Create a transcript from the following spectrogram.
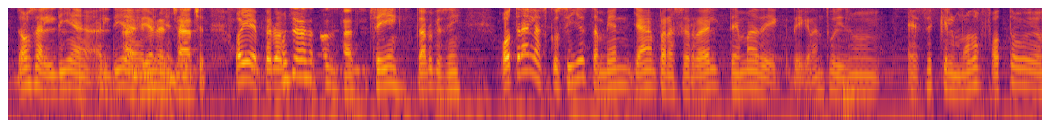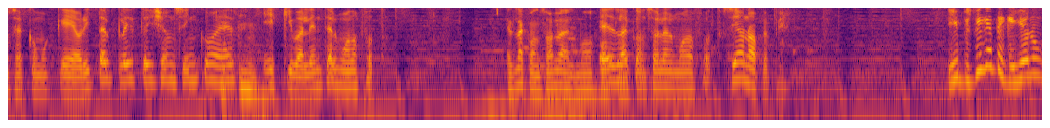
Estamos al día, al día, Al día en el chat. Oye, pero Muchas gracias a todos el chat. sí, claro que sí. Otra de las cosillas también, ya para cerrar el tema de, de Gran Turismo, es de que el modo foto, güey, o sea, como que ahorita el PlayStation 5 es equivalente al modo foto. Es la consola del modo Es foto. la consola del modo foto. ¿Sí o no, Pepe? Y pues fíjate que yo no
